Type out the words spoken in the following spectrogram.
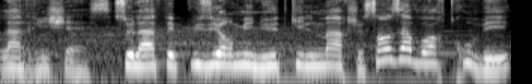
la richesse. Cela fait plusieurs minutes qu'il marche sans avoir trouver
